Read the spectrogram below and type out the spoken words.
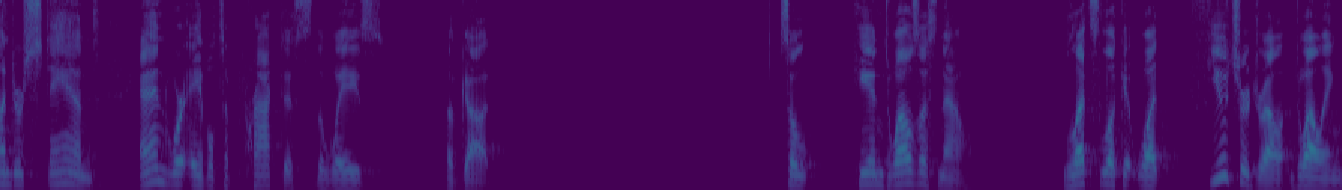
understand and we're able to practice the ways of God. So he indwells us now. Let's look at what future dwelling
